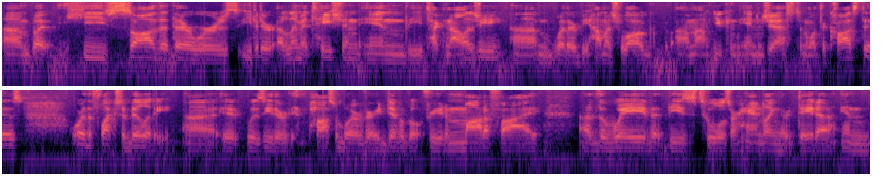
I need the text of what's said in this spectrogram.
Um, but he saw that there was either a limitation in the technology, um, whether it be how much log amount you can ingest and what the cost is, or the flexibility. Uh, it was either impossible or very difficult for you to modify uh, the way that these tools are handling their data in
